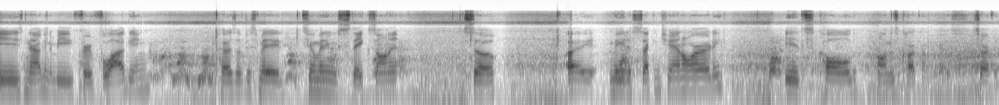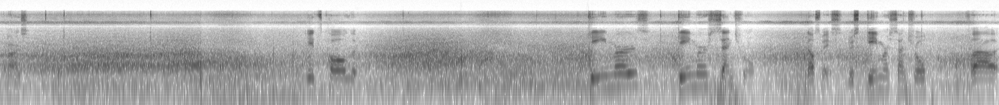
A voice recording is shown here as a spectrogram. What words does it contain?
is now gonna be for vlogging because I've just made too many mistakes on it. So I made a second channel already it's called. Oh, there's a car coming, guys. Sorry for the noise. It's called Gamers Gamer Central. No space. Just Gamer Central. Uh,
